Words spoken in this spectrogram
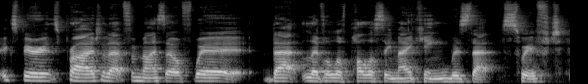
experience prior to that for myself where that level of policy making was that swift.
